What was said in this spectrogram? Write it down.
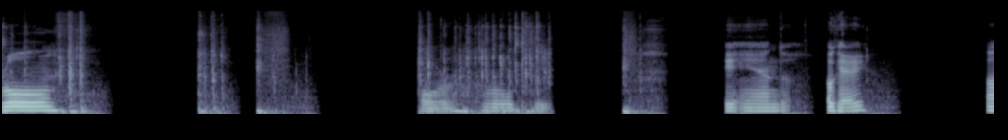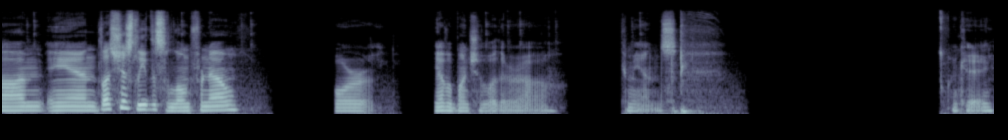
Role or role delete. Okay, and okay. Um, and let's just leave this alone for now. Or we have a bunch of other uh, commands. Okay,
